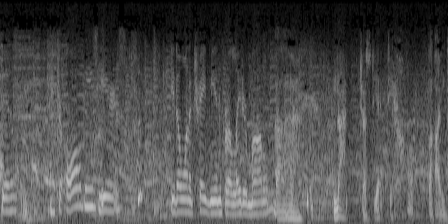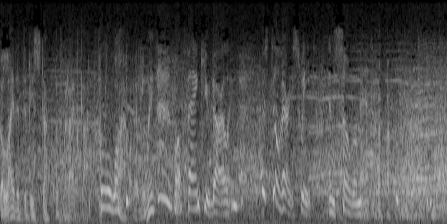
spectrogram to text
Still, after all these years, you don't want to trade me in for a later model? Uh, not just yet, dear. But I'm delighted to be stuck with what I've got. For a while, anyway. Well, thank you, darling. You're still very sweet and so romantic.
